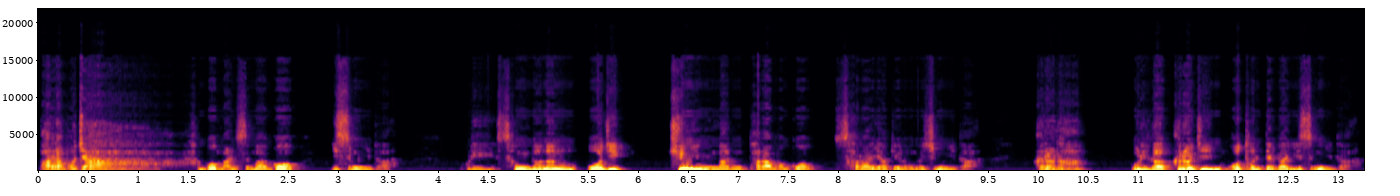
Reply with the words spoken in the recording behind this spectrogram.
바라보자 하고 말씀하고 있습니다. 우리 성도는 오직 주님만 바라보고 살아야 되는 것입니다. 그러나 우리가 그러지 못할 때가 있습니다.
